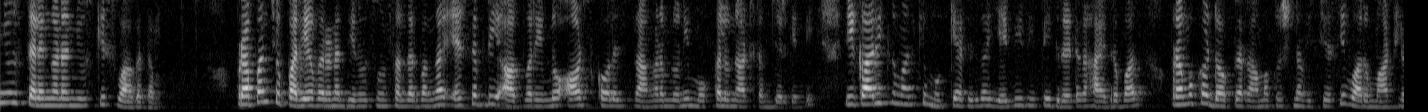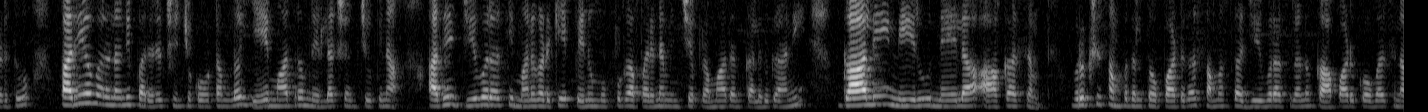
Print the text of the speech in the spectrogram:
న్యూస్ తెలంగాణ న్యూస్కి స్వాగతం. ప్రపంచ పర్యావరణ దినోత్సవం సందర్భంగా ఎస్ఎఫ్డి ఆధ్వర్యంలో ఆర్ట్స్ కాలేజ్ ప్రాంగణంలోని మొక్కలు నాటడం జరిగింది. ఈ కార్యక్రమానికి ముఖ్య అతిథిగా ఏబీవీపీ గ్రేటర్ హైదరాబాద్ ప్రముఖ డాక్టర్ రామకృష్ణ విచ్చేసి వారు మాట్లాడుతూ పర్యావరణాన్ని పరిరక్షించుకోవటంలో ఏ మాత్రం నిర్లక్ష్యం చూపినా అదే జీవరాశి మనుగడకే పెను ముప్పుగా పరిణమించే ప్రమాదం కలదు కానీ గాలి నీరు నేల ఆకాశం వృక్ష సంపదలతో పాటుగా సమస్త జీవరాశులను కాపాడుకోవాల్సిన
